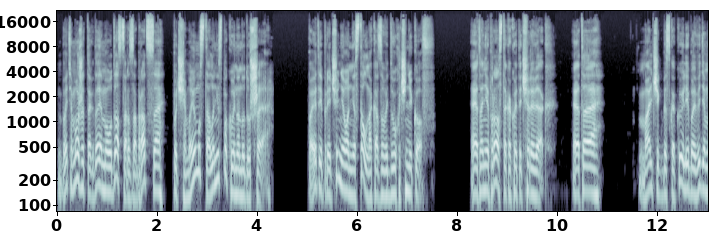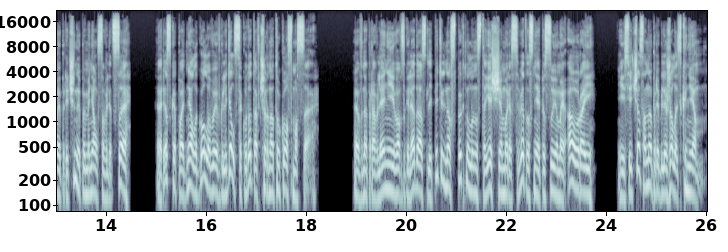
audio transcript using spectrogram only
Быть может, тогда ему удастся разобраться, почему ему стало неспокойно на душе. По этой причине он не стал наказывать двух учеников. Это не просто какой-то червяк. Это... Мальчик без какой-либо видимой причины поменялся в лице, резко поднял голову и вгляделся куда-то в черноту космоса. В направлении его взгляда ослепительно вспыхнуло настоящее море света с неописуемой аурой, и сейчас оно приближалось к ним.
